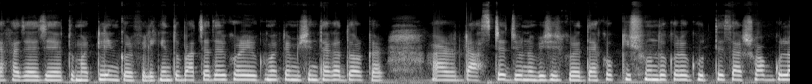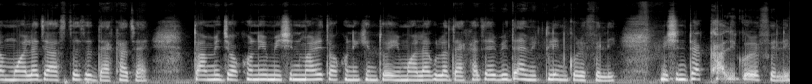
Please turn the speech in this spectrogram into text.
দেখা যায় যে তোমার ক্লিন করে ফেলি। কিন্তু বাচ্চাদের ঘরে এরকম একটা মেশিন থাকা দরকার। আর ডাস্টের জন্য বিশেষ করে দেখো কি সুন্দর করে ঘুরতেছে আর সবগুলো ময়লা যে আস্তে আস্তে দেখা যায়। তো আমি যখনই মেশিন মারি তখনই কিন্তু এই ময়লাগুলো দেখা যায় বিদায় আমি ক্লিন করে ফেলি। মেশিনটা খালি করে ফেলি।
